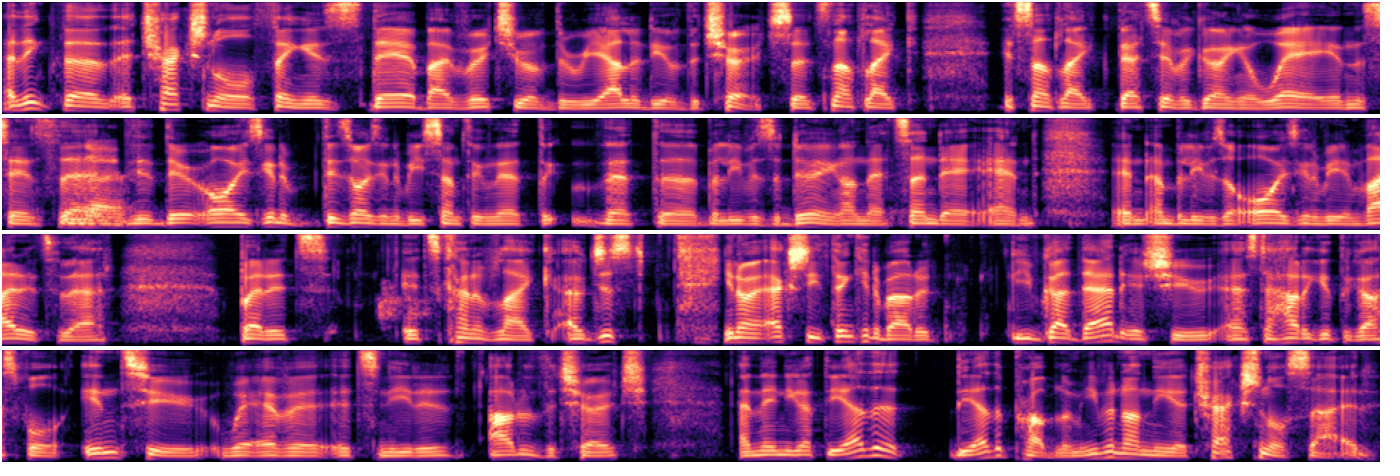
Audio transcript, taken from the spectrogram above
I think the, the attractional thing is there by virtue of the reality of the church. So it's not like it's not like that's ever going away in the sense that No. th- there always going to there's always going to be something that the, that the believers are doing on that Sunday, and and unbelievers are always going to be invited to that. But it's it's kind of like I just you know actually thinking about it. You've got that issue as to how to get the gospel into wherever it's needed out of the church, and then you got the other the other problem, even on the attractional side,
